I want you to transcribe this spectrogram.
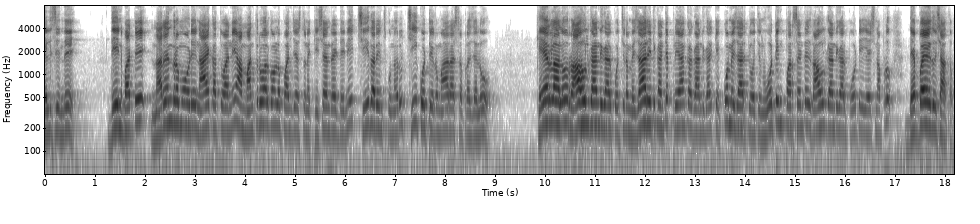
గెలిచింది. దీన్ని బట్టి నరేంద్ర మోడీ నాయకత్వాన్ని ఆ మంత్రివర్గంలో పనిచేస్తున్న కిషన్ రెడ్డిని చీదరించుకున్నారు చీ కొట్టిరు మహారాష్ట్ర ప్రజలు. కేరళలో రాహుల్ గాంధీ గారికి వచ్చిన మెజారిటీ కంటే ప్రియాంక గాంధీ గారికి ఎక్కువ మెజారిటీ వచ్చింది. ఓటింగ్ పర్సంటేజ్ రాహుల్ గాంధీ గారు పోటీ చేసినప్పుడు డెబ్బై ఐదు శాతం.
